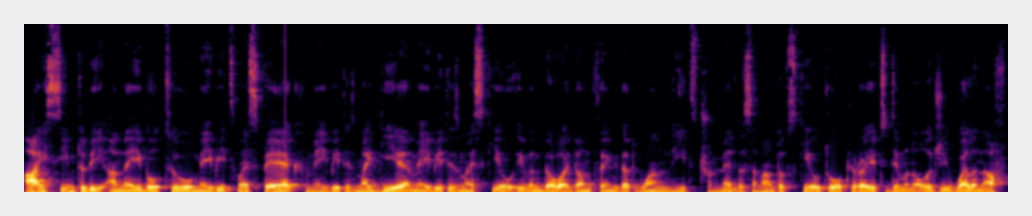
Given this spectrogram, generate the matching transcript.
I seem to be unable to, maybe it's my spec, maybe it is my gear, maybe it is my skill, even though I don't think that one needs tremendous amount of skill to operate demonology well enough.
